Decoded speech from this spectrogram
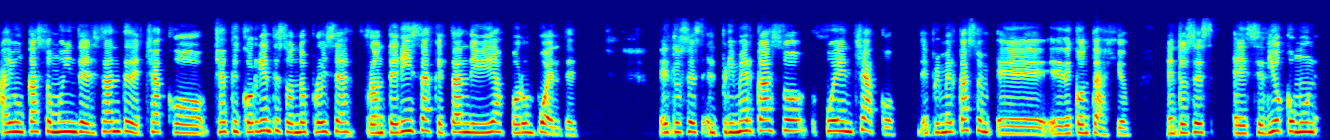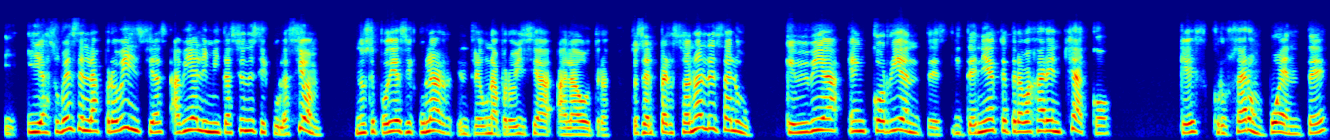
Hay un caso muy interesante de Chaco, Chaco y Corrientes, son dos provincias fronterizas que están divididas por un puente. Entonces, el primer caso fue en Chaco, el primer caso eh, de contagio. Entonces, eh, se dio como un... y a su vez en las provincias había limitación de circulación no se podía circular entre una provincia a la otra. Entonces el personal de salud que vivía en Corrientes y tenía que trabajar en Chaco, que es cruzar un puente,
